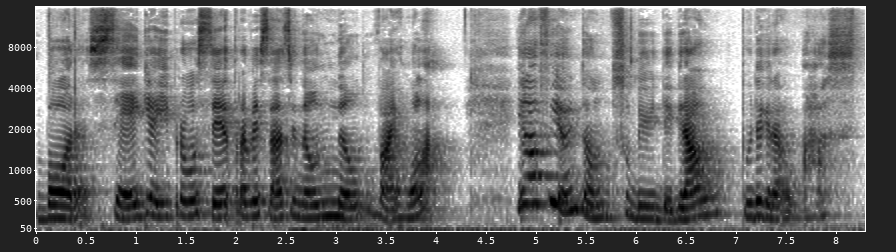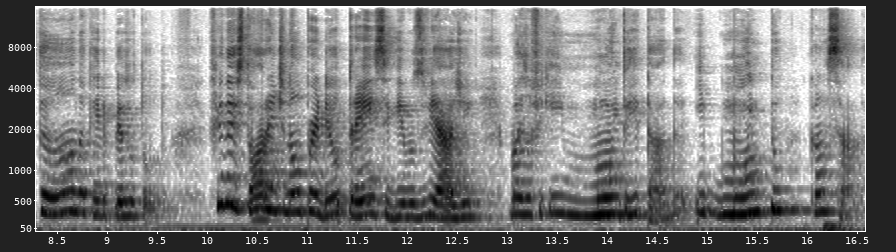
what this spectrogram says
Bora, segue aí pra você atravessar, senão não vai rolar. E lá fui eu então, subir degrau por degrau, arrastando aquele peso todo. Fim da história, a gente não perdeu o trem, seguimos viagem, mas eu fiquei muito irritada e muito cansada.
